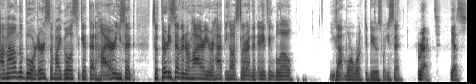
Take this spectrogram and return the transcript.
I'm on the border, so my goal is to get that higher. You said so 37 or higher, you're a happy hustler, and then anything below, you got more work to do. Is what you said. Correct. Yes,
